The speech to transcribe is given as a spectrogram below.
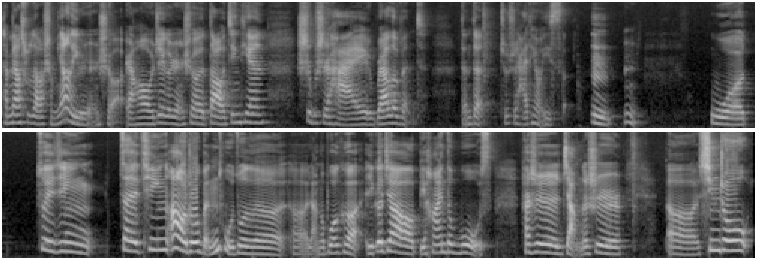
他们要塑造什么样的一个人设，然后这个人设到今天是不是还 relevant 等等，就是还挺有意思的。嗯嗯，我最近。在听澳洲本土做的呃两个播客，一个叫 Behind the Walls，它是讲的是呃新州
